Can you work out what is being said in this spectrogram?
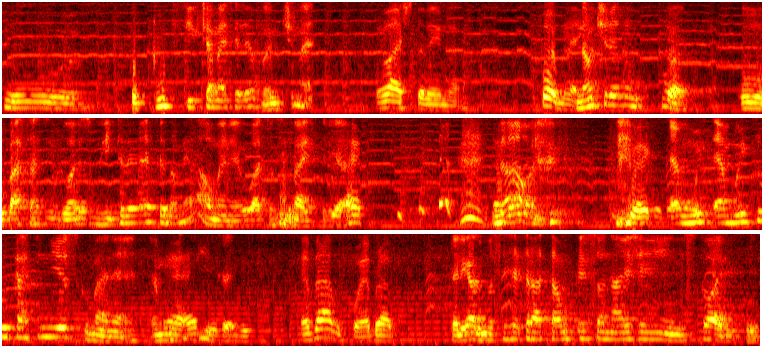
que o, o Pulp Fiction é mais relevante, mano. Eu acho também, mano. Pô, moleque. Não tirando, pô, o Bastardos Inglórios, o Hitler é fenomenal, mano, é o ator que faz, tá ligado? Não, é muito, é muito cartunesco, mano, é, é muito É, é, pica. É brabo, pô, é brabo. Tá ligado? Você retratar um personagem histórico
